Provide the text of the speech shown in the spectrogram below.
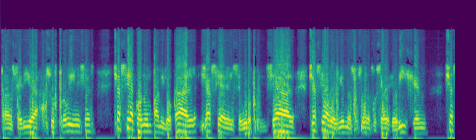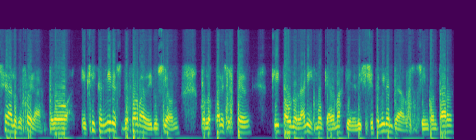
transferida a sus provincias, ya sea con un PAMI local, ya sea del seguro provincial, ya sea volviendo a sus obras sociales de origen, ya sea lo que fuera, pero existen miles de formas de ilusión por los cuales usted quita un organismo que además tiene 17.000 empleados, sin contar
